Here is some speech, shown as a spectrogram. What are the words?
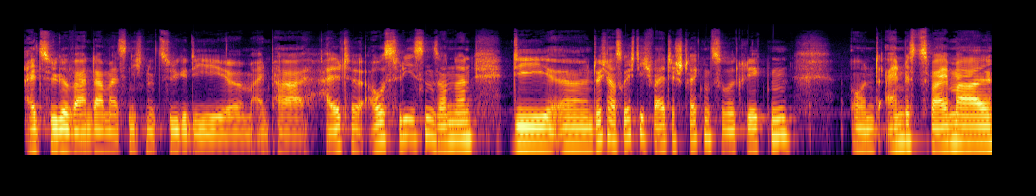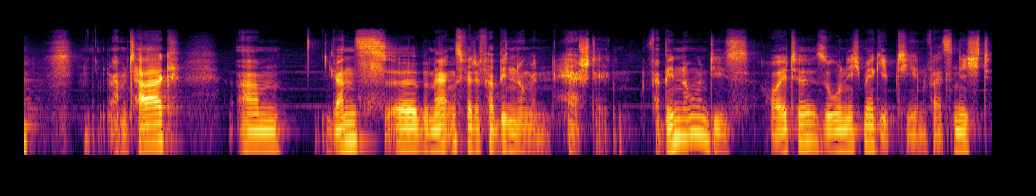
Eilzüge waren damals nicht nur Züge, die ähm, ein paar Halte ausließen, sondern die äh, durchaus richtig weite Strecken zurücklegten und ein bis zweimal am Tag ähm, ganz äh, bemerkenswerte Verbindungen herstellten. Verbindungen, die es heute so nicht mehr gibt, jedenfalls nicht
